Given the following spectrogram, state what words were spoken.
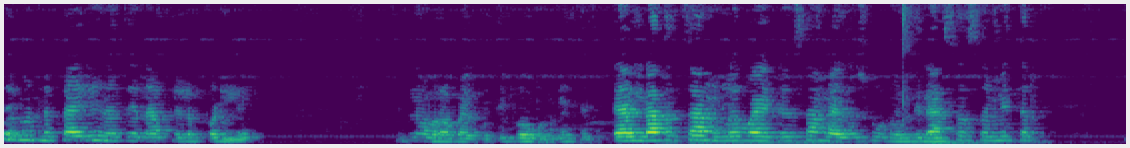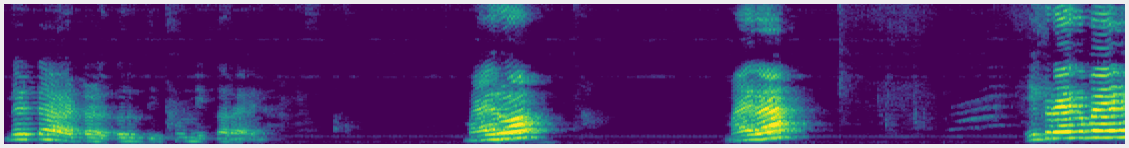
ते म्हणलं काय घेणं देणं आपल्याला पडले नवरा बायको ती बघून घेते. त्यांना आता चांगलं वाईट सांगायचं सोडून दिलं. असं असं मी तर लय टाळाटाळ करते फोनी करायला. मायरो? मायरा? इकडे एक बाय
